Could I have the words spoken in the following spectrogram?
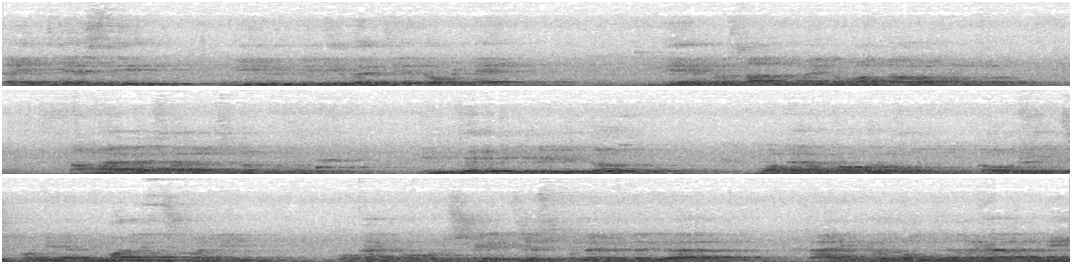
దయచేసి మీరు తెలియవచ్చేది ఒకటే. ఇదే ప్రశాంతమైన వాతావరణంలో సమావేశాలు వచ్చినప్పుడు ఇంతే డిగ్నిటీతో ఒకరికొకరు గౌరవించుకొని అభిమానించుకొని ఒకరికొకరు షేర్ చేసుకునే విధంగా కార్యక్రమం జరగాలని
